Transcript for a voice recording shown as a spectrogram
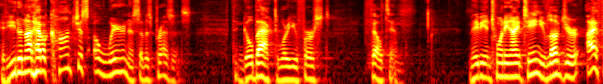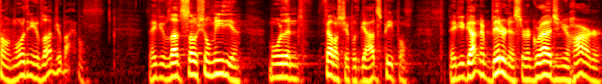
if you do not have a conscious awareness of his presence, then go back to where you first felt him. Maybe in 2019, you've loved your iPhone more than you've loved your Bible. Maybe you've loved social media more than fellowship with God's people. Maybe you've gotten a bitterness or a grudge in your heart, or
